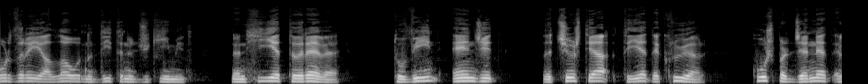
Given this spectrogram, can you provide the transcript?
urdhëri i Allahut në ditën e gjykimit, nën hijet të reve, t'u vijnë engjëjt dhe çështja të jetë e kryer, kush për xhenet e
